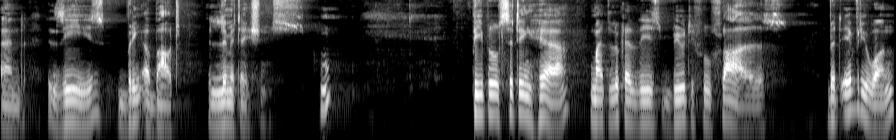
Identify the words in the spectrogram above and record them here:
and these bring about limitations. Hmm? People sitting here might look at these beautiful flowers, but everyone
